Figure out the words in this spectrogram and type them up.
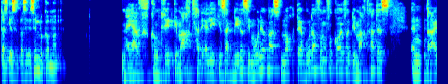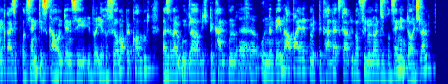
Dass ihr es, dass ihr es hinbekommen habt? Naja, konkret gemacht hat ehrlich gesagt weder Simone was noch der Vodafone-Verkäufer gemacht hat es ein 33 Prozent Discount, den sie über ihre Firma bekommt, weil sie beim unglaublich bekannten äh, Unternehmen arbeitet mit Bekanntheitsgrad über 95 Prozent in Deutschland.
